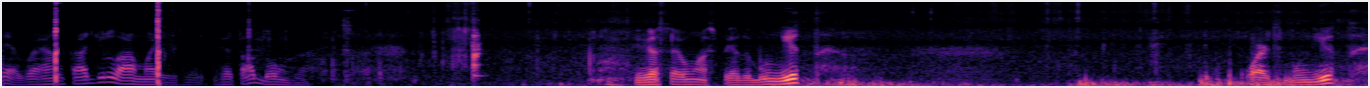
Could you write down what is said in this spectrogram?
É, vai arrancar de lá, mas já tá bom já. Já saiu umas pedras bonitas. Quartzo bonito.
